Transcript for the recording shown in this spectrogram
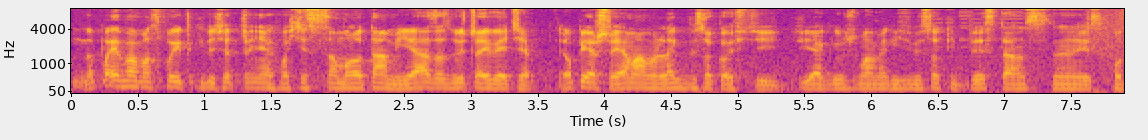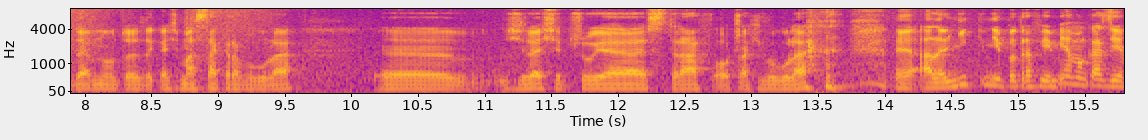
No powiem wam o swoich takich doświadczeniach właśnie z samolotami. Ja zazwyczaj wiecie, po pierwsze ja mam lęk wysokości. Jak już mam jakiś wysoki dystans y, jest pode mną, to jest jakaś masakra w ogóle. Źle się czuję, strach w oczach i w ogóle, ale nigdy nie potrafiłem. Miałem okazję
